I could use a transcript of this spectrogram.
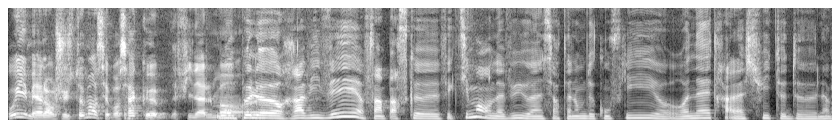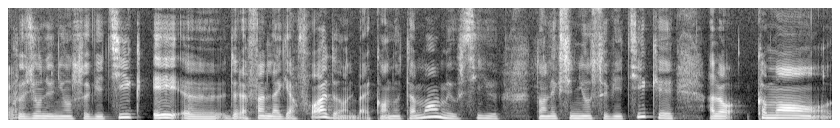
Oui, mais alors justement, c'est pour ça que finalement. On peut le raviver, enfin, parce qu'effectivement, on a vu un certain nombre de conflits renaître à la suite de l'implosion de l'Union soviétique et de la fin de la guerre froide, dans les Balkans notamment, mais aussi dans l'ex-Union soviétique. Et, alors, comment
